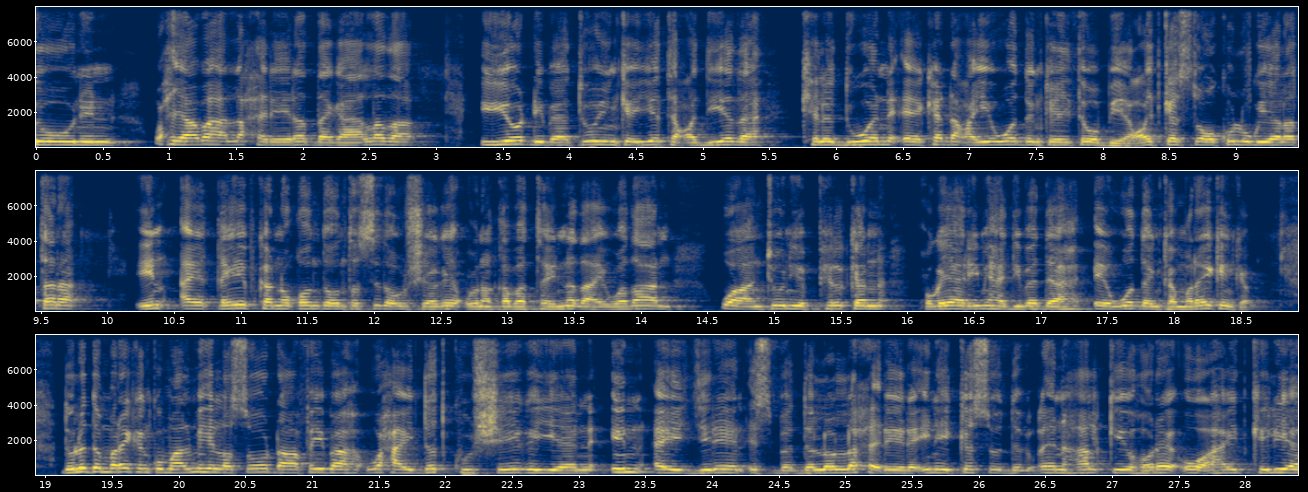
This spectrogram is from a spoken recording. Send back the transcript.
doonin waxyaabaha la xiriira dagaalada iyo dhibaatooyinka iyo tacadiyada kala duwan ee ka dhacaya wadanka ethoobiya cid kasta oo ku lug yeelatana in ay qeyb ka noqon doonto sida uu sheegay cunaqabateynada ay wadaan waa antonio pilkan xogaya arrimaha dibadda ee wadanka maraykanka dowladda maraykanku maalmihii la soo dhaafayba waxay dadku sheegayeen in ay jireen isbedelo la xiriira inay ka soo dabceen halkii hore oo ahayd keliya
